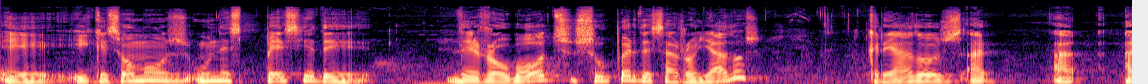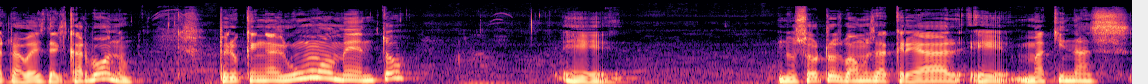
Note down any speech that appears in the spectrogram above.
Eh, y que somos una especie de, robots súper desarrollados, creados a, través del carbono. Pero que en algún momento eh, nosotros vamos a crear máquinas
